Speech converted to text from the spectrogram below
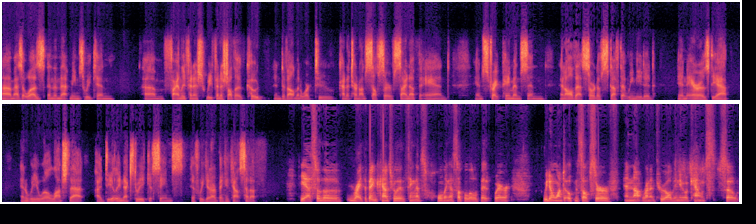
um, as it was, and then that means we can um, finally finish. We finished all the code and development work to kind of turn on self-serve sign up and and Stripe payments and and all that sort of stuff that we needed in Arrows the app, and we will launch that ideally next week. It seems if we get our bank account set up. Yeah, so the right, the bank account's really the thing that's holding us up a little bit where we don't want to open self-serve and not run it through all the new accounts. So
